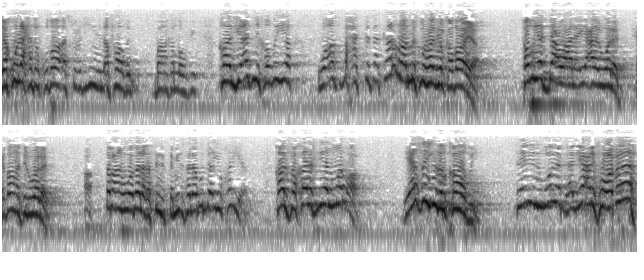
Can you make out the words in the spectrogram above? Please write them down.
يقول أحد القضاء السعوديين الأفاضل بارك الله فيك قال جاءتني قضية وأصبحت تتكرر مثل هذه القضايا. قضية دعوة على على الولد حضانة الولد. آه. طبعا هو بلغ سن التمييز فلا بد أن يخير. قال فقالت لي المرأة يا سيد القاضي سيد الولد هل يعرف أباه؟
